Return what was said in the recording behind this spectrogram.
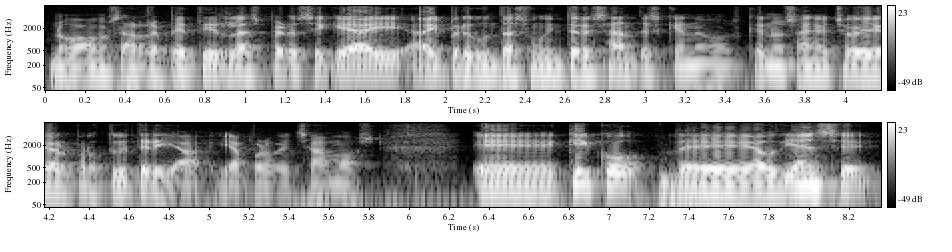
No vamos a repetirlas, pero sí que hay, hay preguntas muy interesantes que nos, que nos han hecho llegar por Twitter y, y aprovechamos. Eh, Kiko, de Audiense,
